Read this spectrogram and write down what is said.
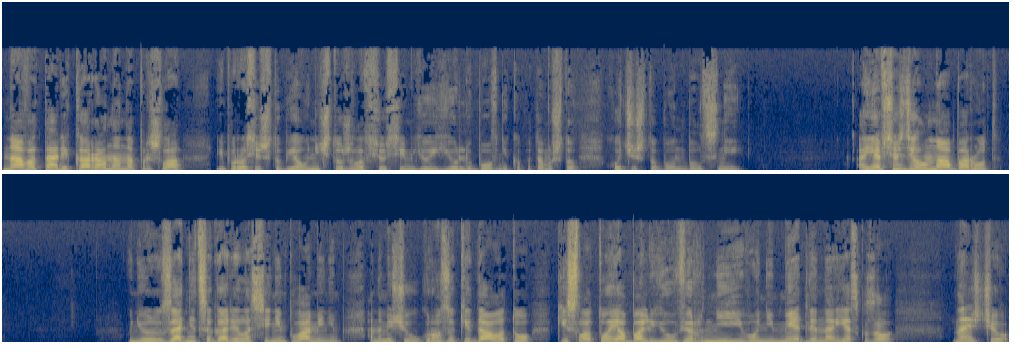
на аватаре Корана она пришла и просит, чтобы я уничтожила всю семью ее любовника, потому что хочет, чтобы он был с ней. А я все сделала наоборот. У нее задница горела синим пламенем. Она мне еще угрозы кидала, то кислотой оболью, верни его немедленно. Я сказала, знаешь что,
